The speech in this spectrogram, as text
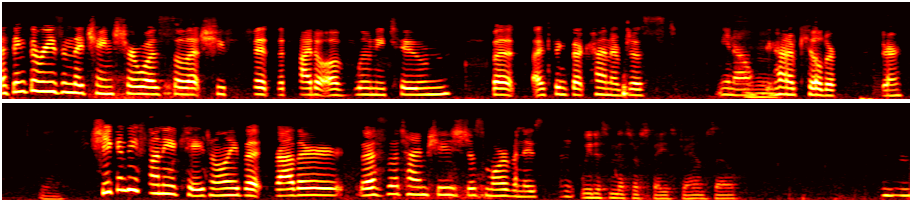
I think the reason they changed her was so that she fit the title of Looney Tune, but I think that kind of just, you know, Mhm. it kind of killed her. character. yeah. She can be funny occasionally, but rather the rest of the time she's just more of a nuisance. We just miss her Space Jam self. hmm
